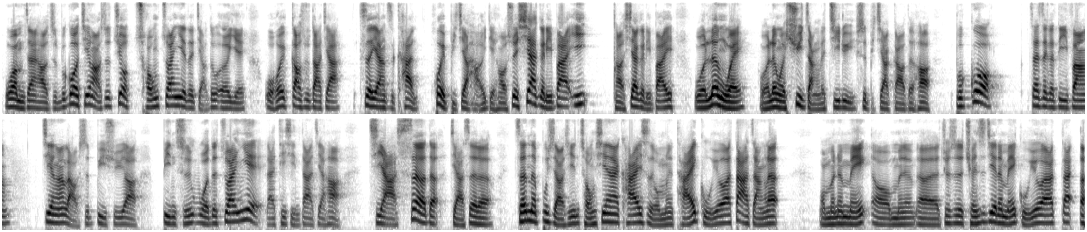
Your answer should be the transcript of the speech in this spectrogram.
我唔知哈。只不过金老师就从专业的角度而言，我会告诉大家。这样子看会比较好一点哈，所以下个礼拜一啊，下个礼拜一，我认为我认为续涨的几率是比较高的哈。不过在这个地方，建安老师必须要秉持我的专业来提醒大家哈。假设的假设的，真的不小心从现在开始，我们台股又要大涨了。我们的美呃，我们的呃，就是全世界的美股又要带呃，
